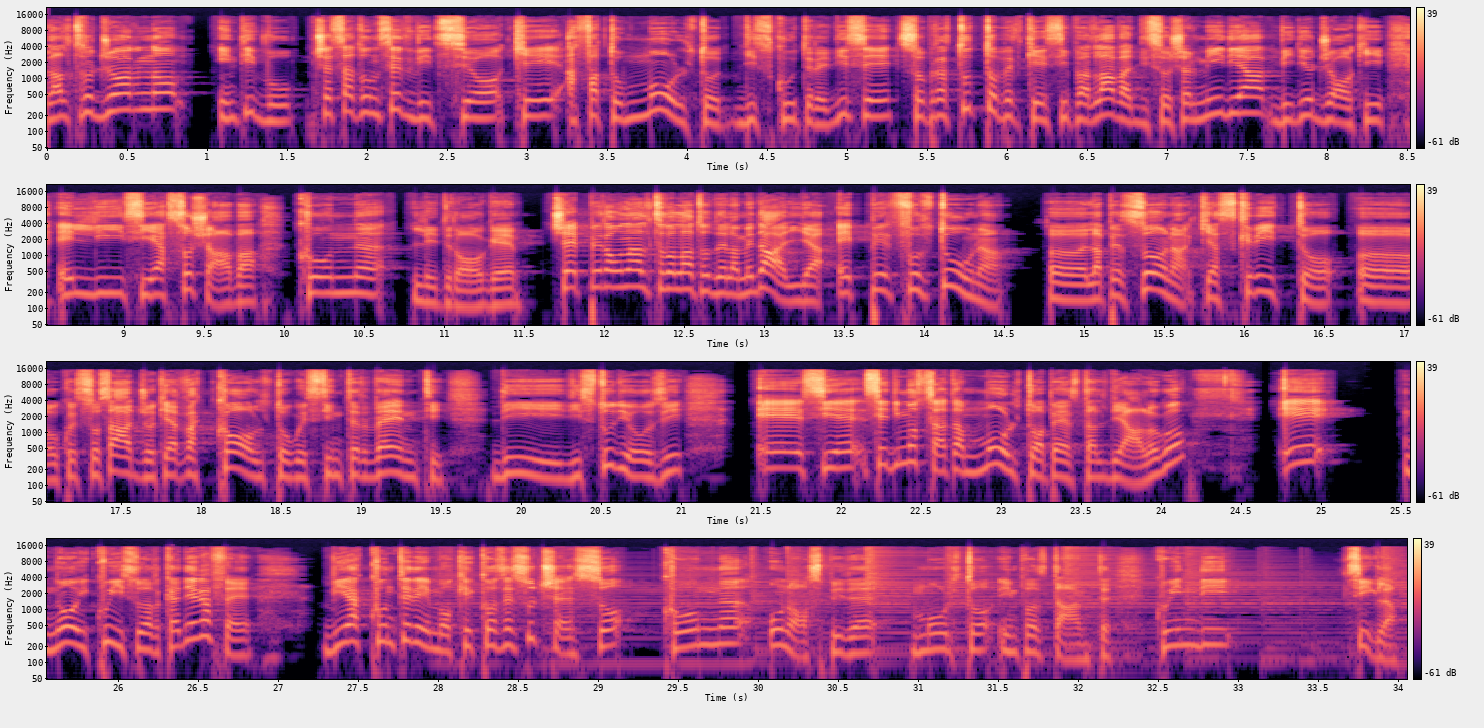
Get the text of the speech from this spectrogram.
L'altro giorno in tv c'è stato un servizio che ha fatto molto discutere di sé, soprattutto perché si parlava di social media, videogiochi e li si associava con le droghe. C'è però un altro lato della medaglia e per fortuna Uh, la persona che ha scritto uh, questo saggio, che ha raccolto questi interventi di, di studiosi, e si, è, si è dimostrata molto aperta al dialogo e noi qui su Arcadia Café vi racconteremo che cosa è successo con un ospite molto importante. Quindi, sigla.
